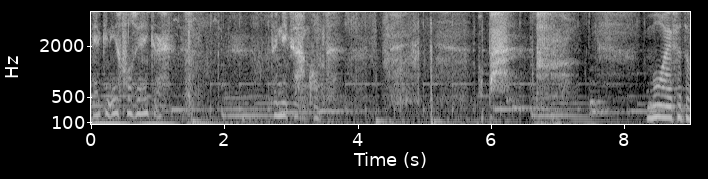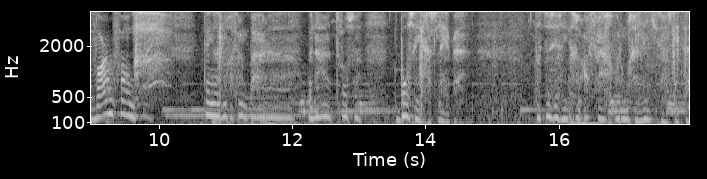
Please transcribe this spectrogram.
Weet ik in ieder geval zeker dat er niks aankomt. Hoppa. De mol heeft het er warm van. Ik denk dat ik nog even een paar uh, bananentrossen het bos in ga slepen. Dat ze zich niet gaan afvragen waarom er geen lintjes aan zitten.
